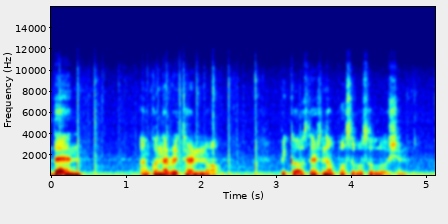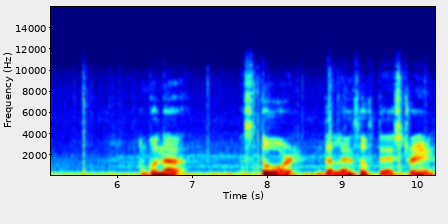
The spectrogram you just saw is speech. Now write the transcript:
then I'm gonna return null because there's no possible solution. I'm gonna store the length of the string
